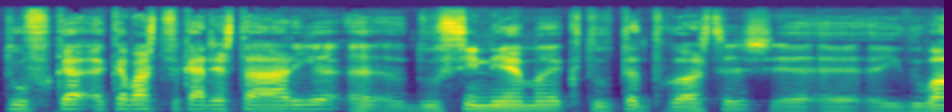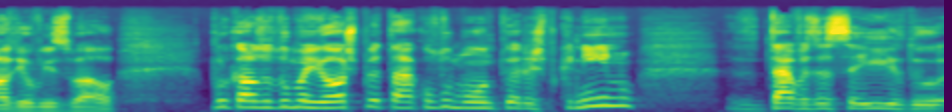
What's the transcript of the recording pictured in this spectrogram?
Tu fica, acabaste de ficar nesta área uh, do cinema que tu tanto gostas uh, e do audiovisual por causa do maior espetáculo do mundo. Tu eras pequenino, estavas a sair do,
